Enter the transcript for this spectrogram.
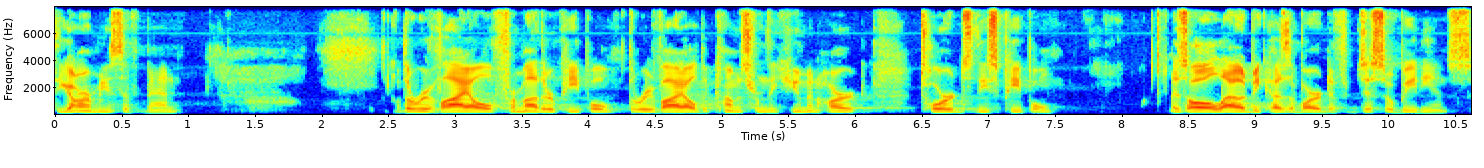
the armies of men. The revile from other people, the revile that comes from the human heart towards these people, is all allowed because of our disobedience.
